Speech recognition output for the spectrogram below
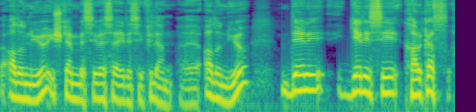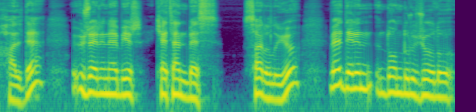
alınıyor, işkembesi vesairesi filan e, alınıyor. Deri gerisi karkas halde üzerine bir keten bez sarılıyor ve derin donduruculu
